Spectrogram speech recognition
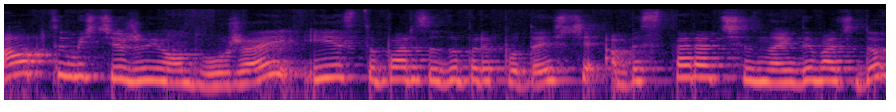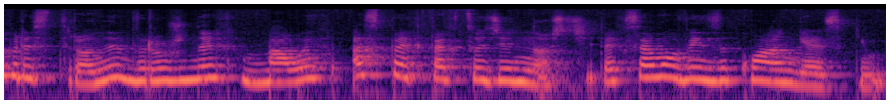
A optymiści żyją dłużej i jest to bardzo dobre podejście, aby starać się znajdywać dobre strony w różnych małych aspektach codzienności, tak samo w języku angielskim.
